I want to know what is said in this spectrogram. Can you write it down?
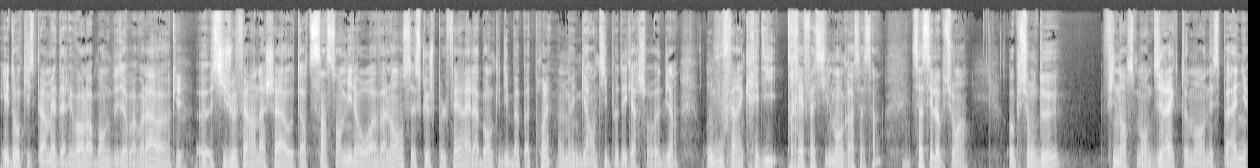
et donc ils se permettent d'aller voir leur banque de dire bah voilà euh, euh, si je veux faire un achat à hauteur de 500 000 euros à Valence, est-ce que je peux le faire? Et la banque dit bah pas de problème, on met une garantie hypothécaire sur votre bien, on vous fait un crédit très facilement grâce à ça. Mmh. Ça c'est l'option 1. Option 2, financement directement en Espagne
